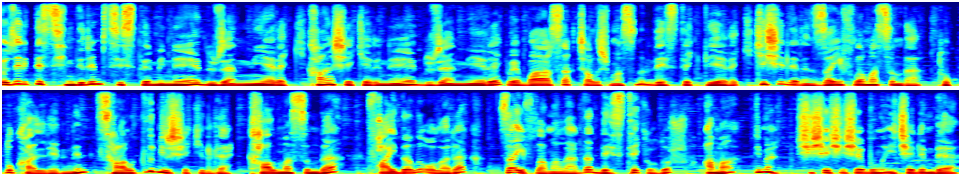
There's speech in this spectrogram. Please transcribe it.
Özellikle sindirim sistemini düzenleyerek, kan şekerini düzenleyerek ve bağırsak çalışmasını destekleyerek kişilerin zayıflamasında, tokluk hallerinin sağlıklı bir şekilde kalmasında faydalı olarak zayıflamalarda destek olur. Ama değil mi? Şişe şişe bunu içelim de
